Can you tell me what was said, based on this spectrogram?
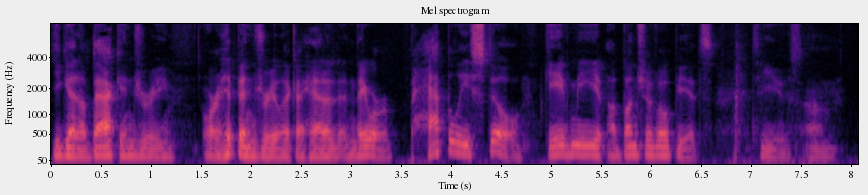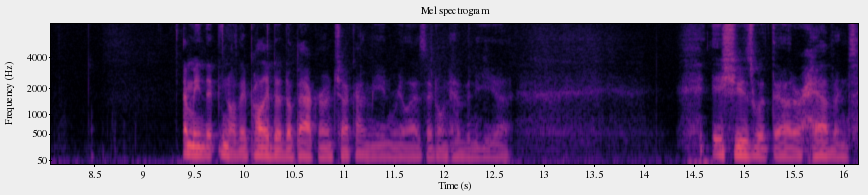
you get a back injury or a hip injury like I had, and they were happily still gave me a bunch of opiates to use. Um, I mean, you know, they probably did a background check on me and realized I don't have any uh, issues with that or haven't.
